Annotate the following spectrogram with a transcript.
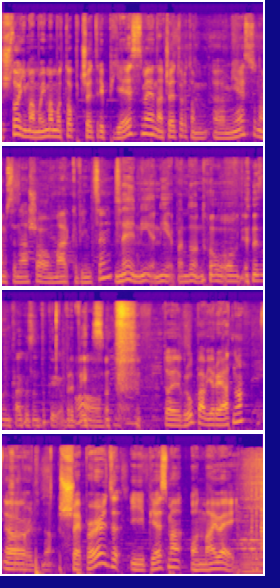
Što imamo? Imamo top 4 pjesme. Na četvrtom e, mjestu nam se našao Mark Vincent. Ne, nije, nije, pardon, ovo ovdje, ne znam kako sam to krivo prepisao. To je grupa, vjerojatno. E, Shepherd, da. Shepherd i pjesma On My Way.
